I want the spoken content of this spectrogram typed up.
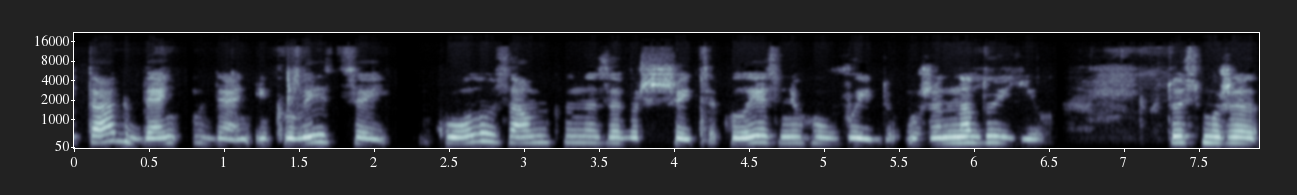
так день у день. І коли цей коло замкнене завершиться, коли я з нього вийду, уже надоїло. Хтось може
